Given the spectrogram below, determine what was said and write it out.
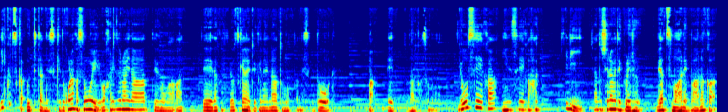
いくつか売ってたんですけど、これなんかすごい分かりづらいなーっていうのがあって、なんか気をつけないといけないなと思ったんですけど、まあ、えっと、なんかその、陽性か陰性かはっきりちゃんと調べてくれるやつもあれば、なんか、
